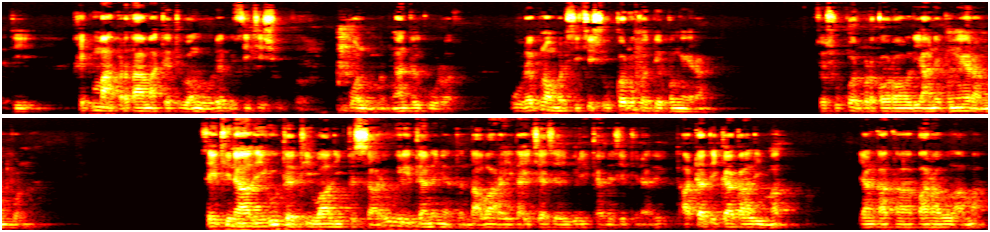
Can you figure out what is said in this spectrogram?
Jadi hikmah pertama dadi wong urip siji syukur. Pun ngandel kula. Urip nomor siji syukur muga dia pangeran. Syukur perkara liyane pangeran pun. Sayyidina Ali itu jadi wali besar, wiridannya tentang tak warai, tak ijazah wiridannya Sayyidina Ali. Ada tiga kalimat yang kata para ulama.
